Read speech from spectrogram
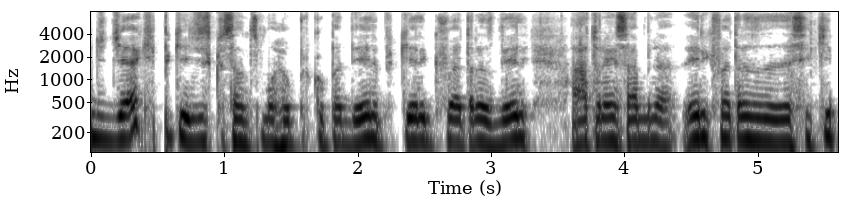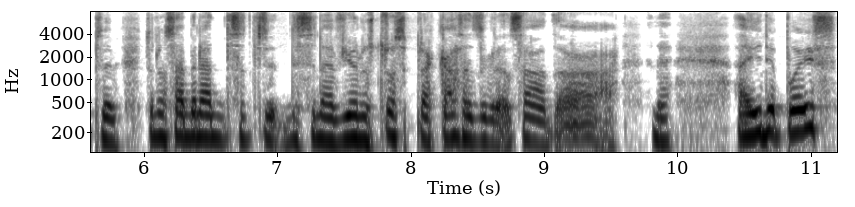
de Jack, porque diz que o Santos morreu por culpa dele, porque ele que foi atrás dele. Ah, tu nem sabe nada. Ele que foi atrás dessa equipe, sabe? Tu não sabe nada desse, desse navio, nos trouxe pra cá, desgraçado. Ah, né? Aí depois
